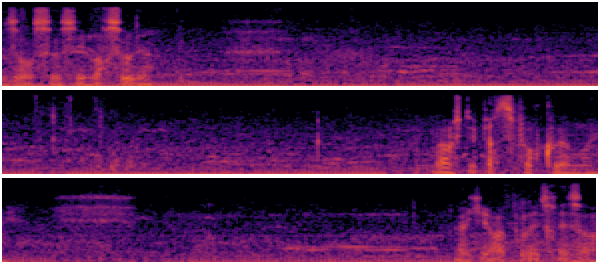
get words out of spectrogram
Faisons ça, ces morceaux-là. Bon, j'étais parti pour quoi, moi? Ok, on va pour les trésors.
